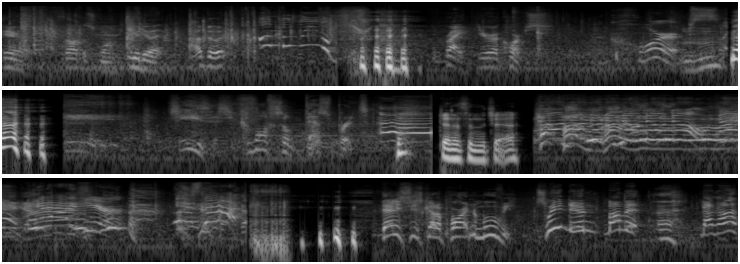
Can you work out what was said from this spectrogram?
Here, fill out this form. You do it. I'll do it. Unbelievable. Right, you're a corpse. A corpse. Mm-hmm. Jesus, you come off so desperate. Dennis in the chair. No, no, no, no, no, no, no. Get out of here. What's that? Dennis just got a part in a movie. Sweet, dude. Bump it. Uh. Not gonna.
